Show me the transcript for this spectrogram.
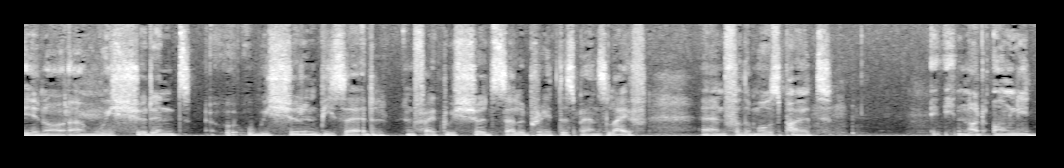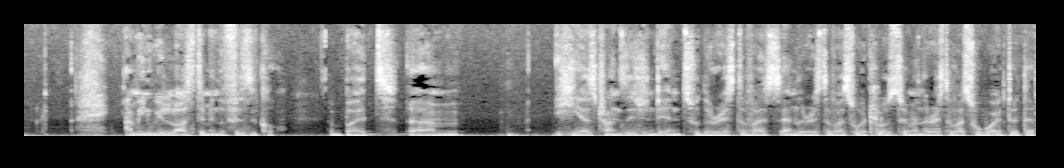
you know um, we shouldn't we shouldn't be sad in fact we should celebrate this man's life and for the most part not only i mean we lost him in the physical but um, he has transitioned into the rest of us and the rest of us who are close to him and the rest of us who worked with him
